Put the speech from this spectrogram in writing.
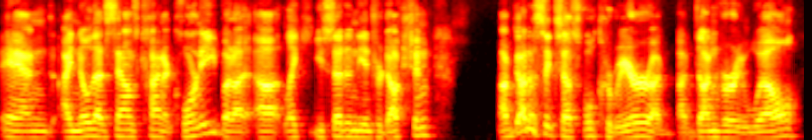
and I know that sounds kind of corny, but I, uh, like you said in the introduction, I've got a successful career. I've, I've done very well.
